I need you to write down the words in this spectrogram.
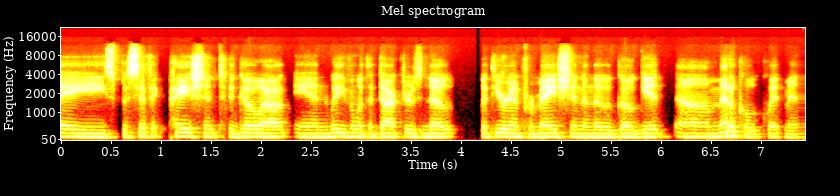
a specific patient to go out and even with a doctor's note with your information and they'll go get um, medical equipment.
